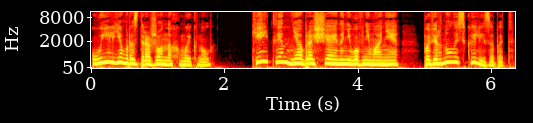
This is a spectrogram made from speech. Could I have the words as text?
Уильям раздраженно хмыкнул. Кейтлин, не обращая на него внимания, повернулась к Элизабет.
